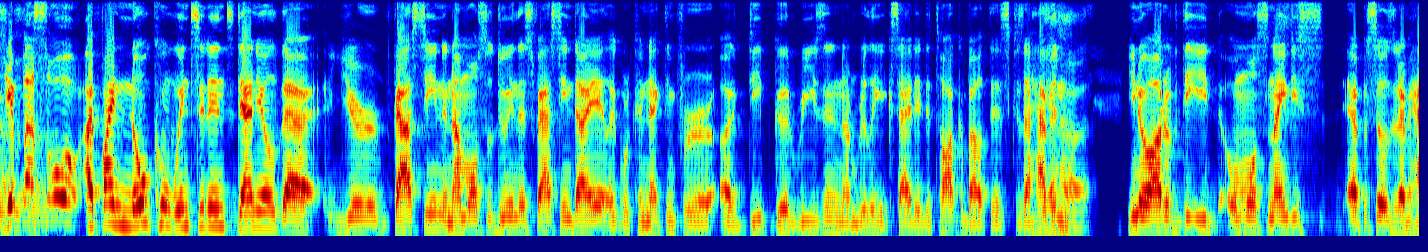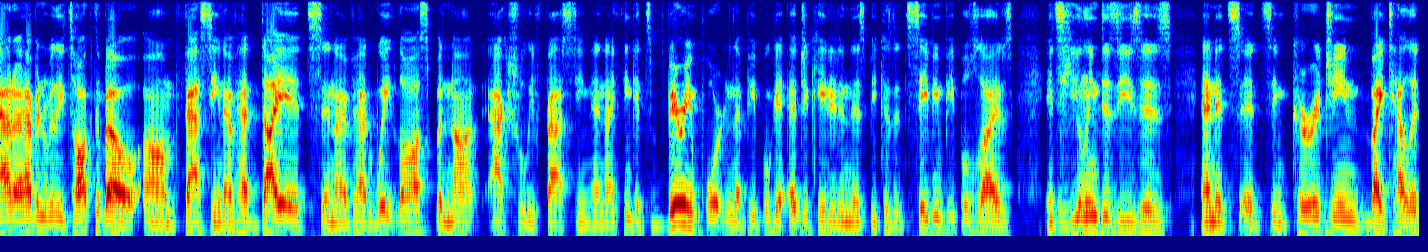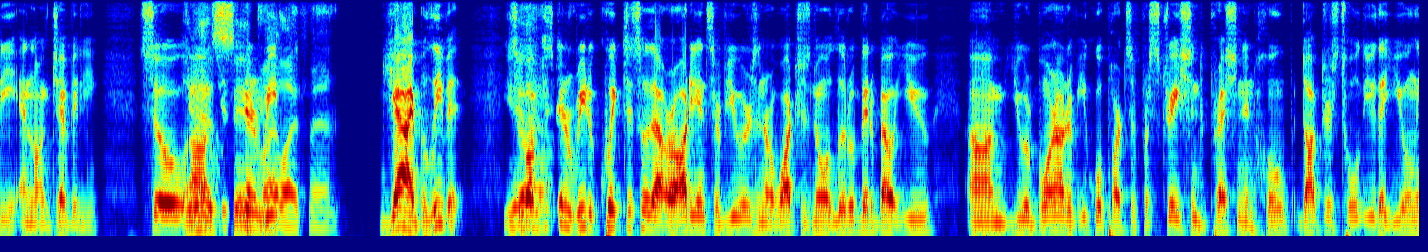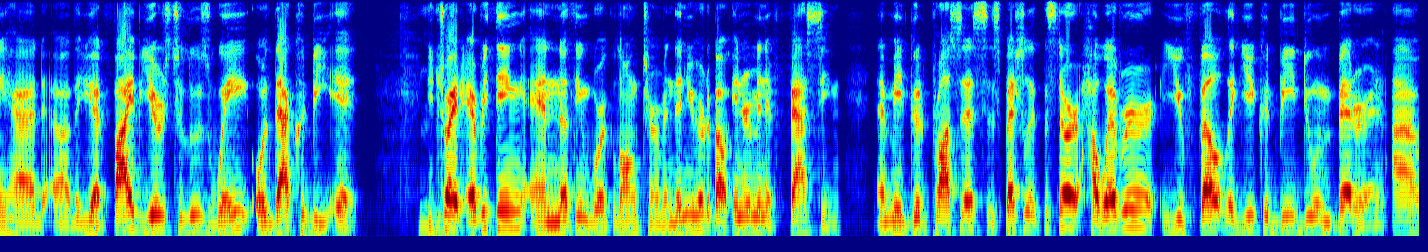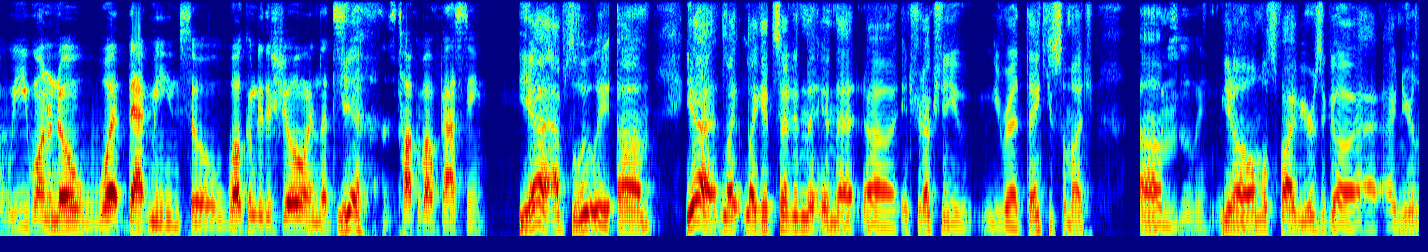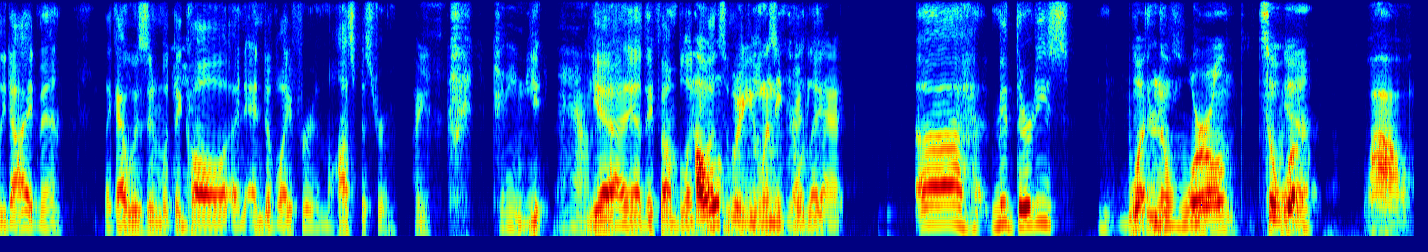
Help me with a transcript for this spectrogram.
¿Qué pasó? I find no coincidence, Daniel, that you're fasting and I'm also doing this fasting diet. Like we're connecting for a deep, good reason. And I'm really excited to talk about this because I haven't. Yeah you know, out of the almost 90 episodes that I've had, I haven't really talked about um, fasting. I've had diets and I've had weight loss, but not actually fasting. And I think it's very important that people get educated in this because it's saving people's lives, it's mm-hmm. healing diseases, and it's it's encouraging vitality and longevity. So it um, has saved my life, man. Yeah, I believe it. Yeah. So I'm just gonna read a quick, just so that our audience, our viewers, and our watchers know a little bit about you. Um, you were born out of equal parts of frustration, depression, and hope. Doctors told you that you only had uh, that you had five years to lose weight, or that could be it. Mm-hmm. You tried everything and nothing worked long term. And then you heard about intermittent fasting. That made good process, especially at the start. However, you felt like you could be doing better, and uh, we want to know what that means. So, welcome to the show, and let's yeah. let's talk about fasting. Yeah, absolutely. Um, yeah, like like it said in the in that uh, introduction you you read. Thank you so much. Um, absolutely. You know, almost five years ago, I, I nearly died, man. Like I was in what they call an end of life room, a hospice room. Are you kidding me? Yeah, yeah, yeah. They found blood. How old were you when they told you that? Uh, mid thirties. What in the world? So what? Yeah. Wow.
